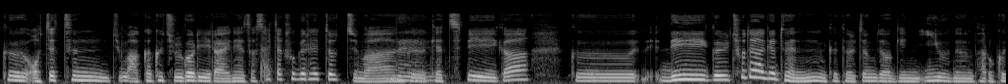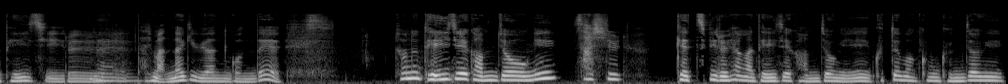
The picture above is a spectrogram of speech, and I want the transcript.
그 어쨌든 좀 아까 그 줄거리 라인에서 살짝 소개를 해줬지만 네. 그 개츠비가 그 닉을 초대하게 된 그 결정적인 이유는 바로 그 데이지를 네. 다시 만나기 위한 건데 저는 데이지의 감정이 사실 개츠비를 향한 데이지의 감정이 그때만큼은 굉장히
